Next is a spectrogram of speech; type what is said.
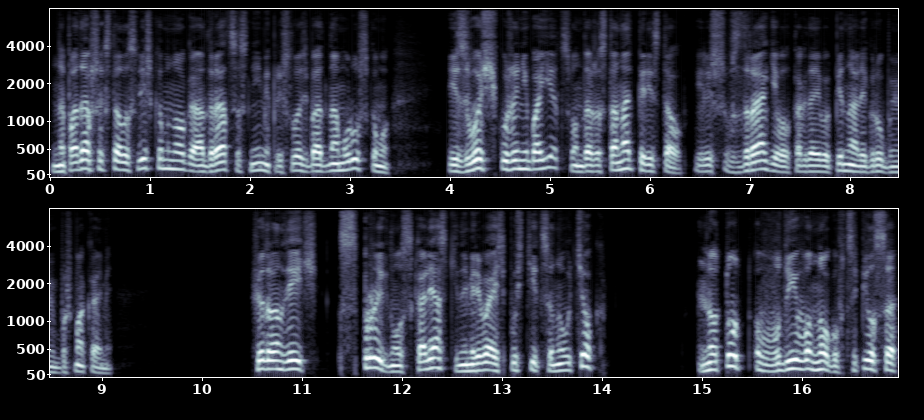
Нападавших стало слишком много, а драться с ними пришлось бы одному русскому. Извозчик уже не боец, он даже стонать перестал и лишь вздрагивал, когда его пинали грубыми башмаками. Федор Андреевич спрыгнул с коляски, намереваясь спуститься на утек, но тут в его ногу вцепился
